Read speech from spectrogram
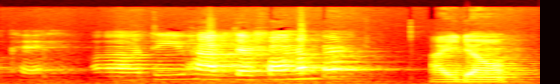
Okay. Uh, do you have their phone number? I don't.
